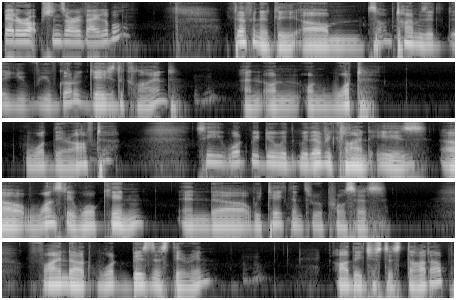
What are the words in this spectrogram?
Better options are available? Definitely. Um, sometimes it you you've got to gauge the client and on on what what they're after. See what we do with with every client is uh, once they walk in and uh, we take them through a process, find out what business they're in. Are they just a startup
